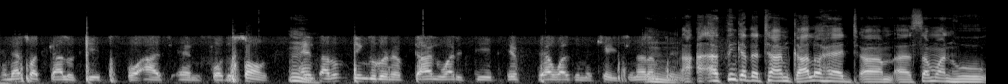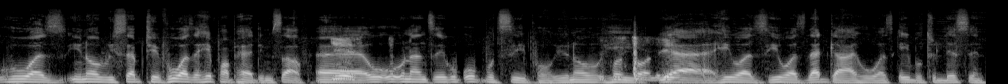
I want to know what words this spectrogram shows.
and that's what Gallo did for us and for the song. Mm. And I don't think it would have done what it did if that wasn't the case. You know what I'm saying? I, I think at the time Gallo had um, uh, someone who who was you know receptive, who was a hip hop head himself. Uh, Ubutsipho, you know, he yeah. yeah, he was he was that guy who was able to listen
